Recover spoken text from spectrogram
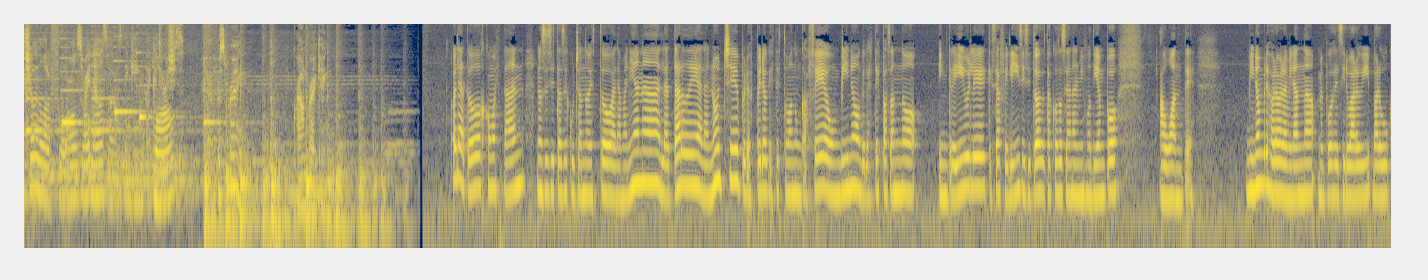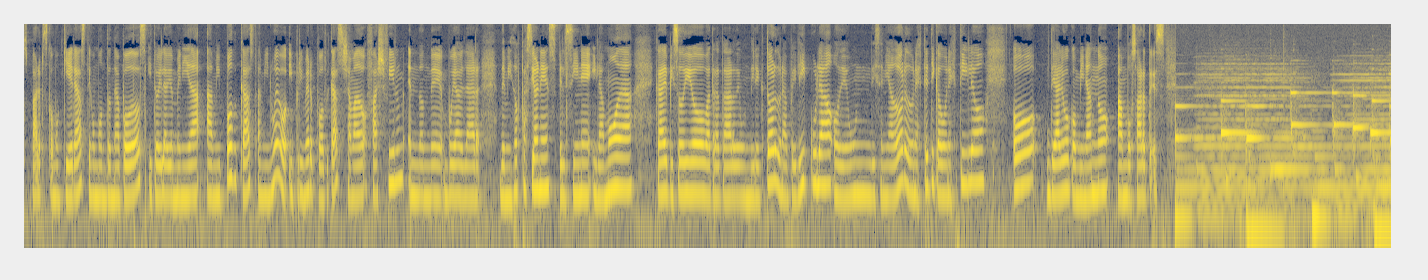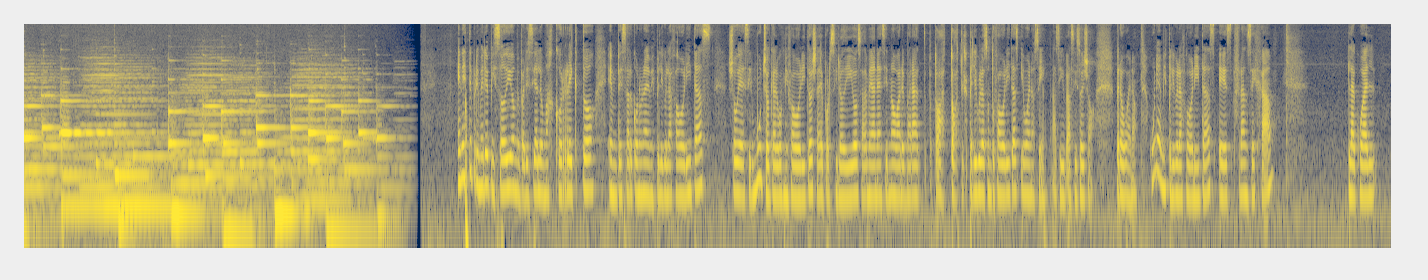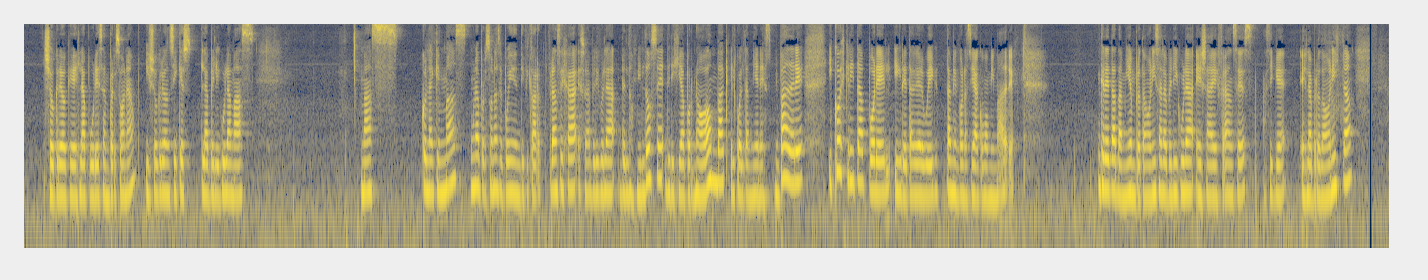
They're showing a lot of florals right now, so I was thinking I could do a Florals? shoot. For spring. Groundbreaking. Hola a todos, ¿cómo están? No sé si estás escuchando esto a la mañana, a la tarde, a la noche, pero espero que estés tomando un café o un vino, que la estés pasando increíble, que seas feliz y si todas estas cosas se dan al mismo tiempo, aguante. Mi nombre es Bárbara Miranda, me puedes decir Barbie, Barbux, Barbs, como quieras, tengo un montón de apodos y te doy la bienvenida a mi podcast, a mi nuevo y primer podcast llamado Fash Film, en donde voy a hablar de mis dos pasiones, el cine y la moda. Cada episodio va a tratar de un director, de una película o de un diseñador o de una estética o un estilo o de algo combinando ambos artes. En este primer episodio me parecía lo más correcto empezar con una de mis películas favoritas. Yo voy a decir mucho que algo es mi favorito, ya de por sí lo digo, o sea, me van a decir, no, Bárbara, todas, todas las películas son tus favoritas, y bueno, sí, así, así soy yo. Pero bueno, una de mis películas favoritas es Franceja, la cual yo creo que es la pureza en persona, y yo creo en sí que es la película más, más con la que más una persona se puede identificar. Franceja es una película del 2012 dirigida por Noah Baumbach, el cual también es mi padre, y coescrita por él y Greta Gerwig, también conocida como mi madre. Greta también protagoniza la película, ella es francés, así que es la protagonista.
